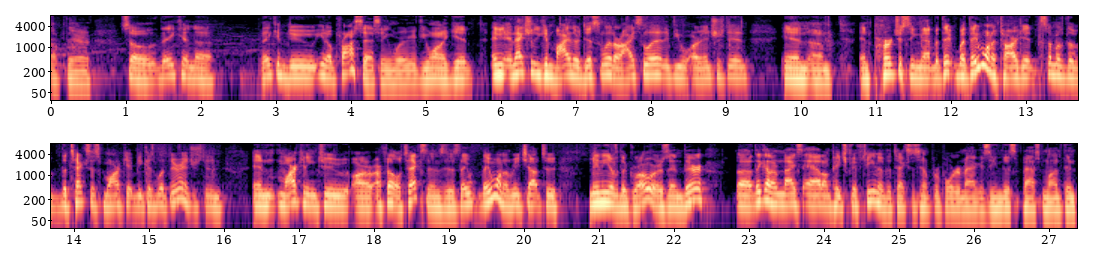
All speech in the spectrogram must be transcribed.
up there, so they can uh, they can do you know processing where if you want to get and, and actually you can buy their distillate or isolate if you are interested in um, in purchasing that, but they but they want to target some of the the Texas market because what they're interested in in marketing to our, our fellow Texans is they they want to reach out to many of the growers and they're uh, they got a nice ad on page 15 of the Texas Hemp Reporter magazine this past month and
